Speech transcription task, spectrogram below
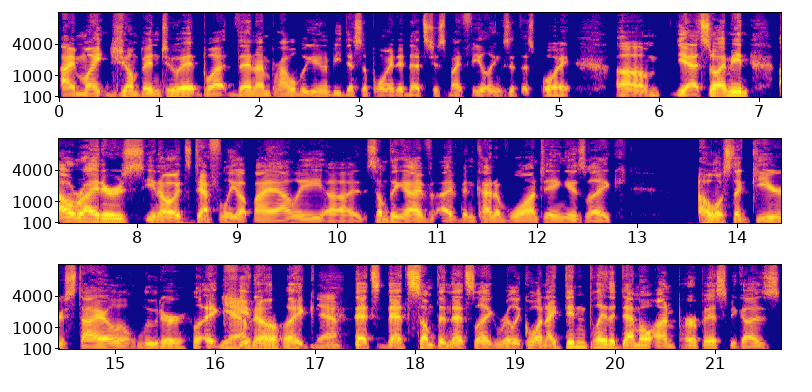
I might jump into it, but then I'm probably going to be disappointed. That's just my feelings at this point. Um, yeah, so I mean, Outriders, you know, it's definitely up my alley. Uh, something I've I've been kind of wanting is like almost a gear style looter like yeah. you know like yeah that's that's something that's like really cool and i didn't play the demo on purpose because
